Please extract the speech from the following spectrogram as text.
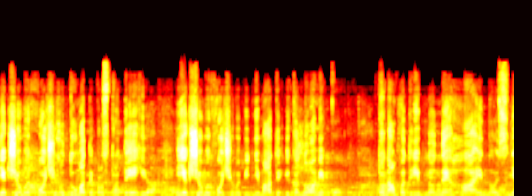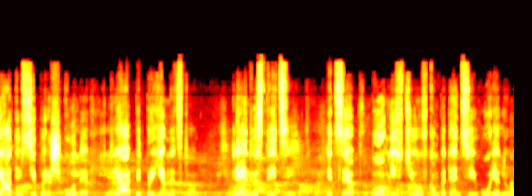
якщо ми хочемо думати про стратегію, і якщо ми хочемо піднімати економіку, то нам потрібно негайно зняти всі перешкоди для підприємництва, для інвестицій, і це повністю в компетенції уряду.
